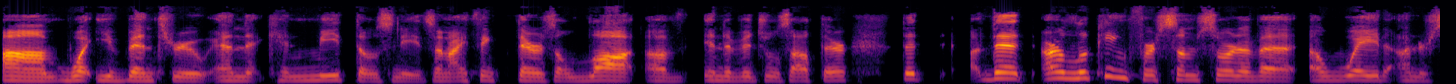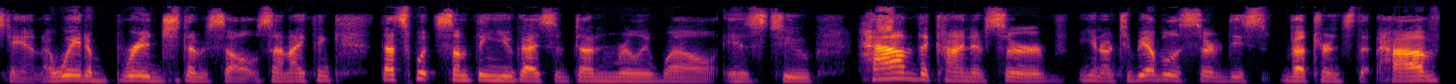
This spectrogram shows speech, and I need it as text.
um, what you've been through and that can meet those needs. And i think there's a lot of individuals out there that that are looking for some sort of a, a way to understand a way to bridge themselves and i think that's what something you guys have done really well is to have the kind of serve you know to be able to serve these veterans that have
